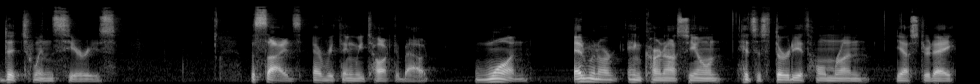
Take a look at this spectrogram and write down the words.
the Twin series, besides everything we talked about. One, Edwin Encarnacion hits his 30th home run yesterday,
